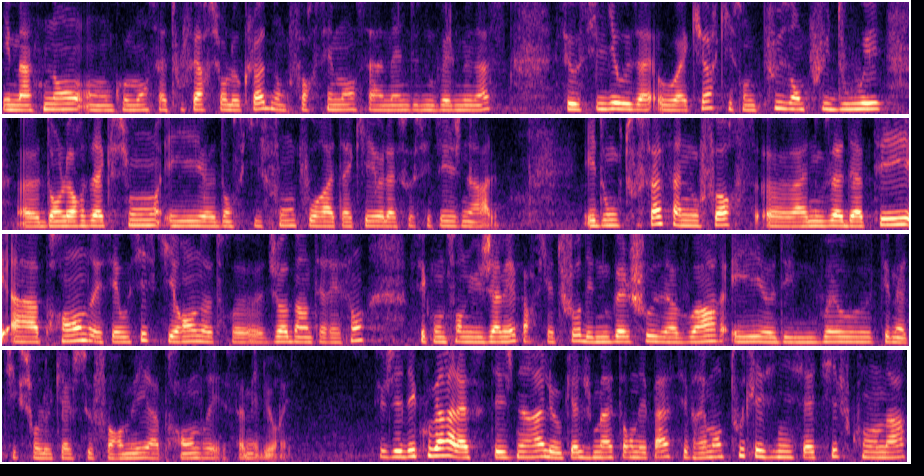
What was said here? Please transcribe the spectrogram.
et maintenant on commence à tout faire sur le cloud, donc forcément ça amène de nouvelles menaces. C'est aussi lié aux, hackers qui sont de plus en plus doués euh, dans leurs actions et euh, dans ce qu'ils font pour attaquer euh, la société générale. Et donc tout ça, ça nous force euh, à nous adapter, à apprendre, et c'est aussi ce qui rend notre job intéressant, c'est qu'on ne s'ennuie jamais parce qu'il y a toujours des nouvelles choses à voir et euh, des nouvelles thématiques sur lesquelles se former, apprendre et s'améliorer que j'ai découvert à la Société Générale et auquel je ne m'attendais pas, c'est vraiment toutes les initiatives qu'on a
